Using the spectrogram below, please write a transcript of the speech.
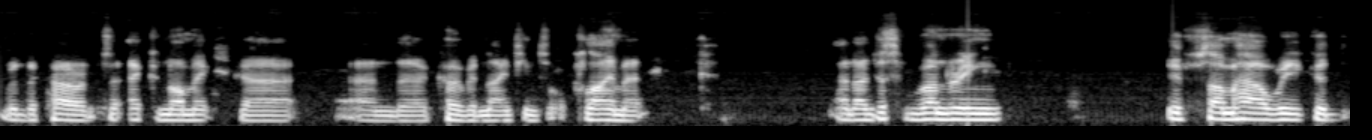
with the current economic uh, and uh, COVID-19 sort of climate. And I'm just wondering if somehow we could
